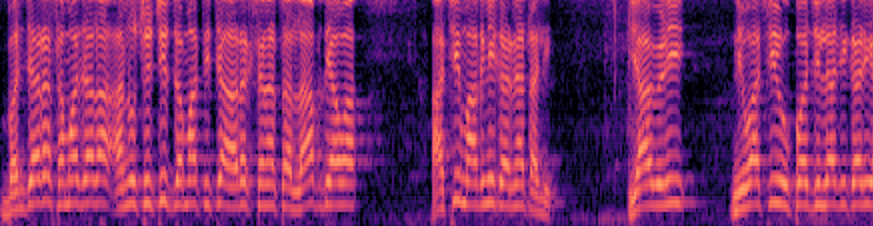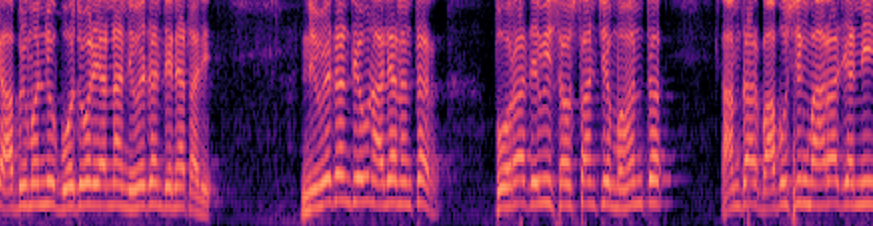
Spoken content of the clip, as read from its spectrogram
बंजारा समाजाला अनुसूचित जमातीच्या आरक्षणाचा लाभ द्यावा अशी मागणी करण्यात आली. यावेळी निवासी उपजिल्हाधिकारी अभिमन्यू बोदवड यांना निवेदन देण्यात आले. निवेदन देऊन आल्यानंतर पोहरादेवी संस्थानचे महंत आमदार बाबूसिंग महाराज यांनी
